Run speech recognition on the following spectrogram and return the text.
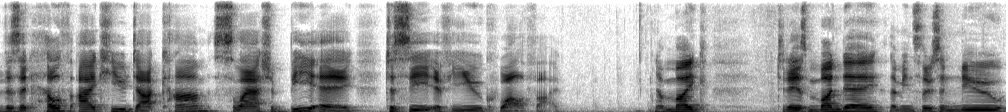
Visit healthiq.com slash BA to see if you qualify. Now, Mike, today is Monday. That means there's a new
